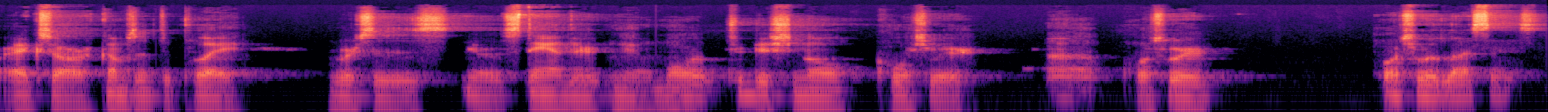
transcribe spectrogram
or XR comes into play versus you know standard, you know, more traditional courseware, uh, courseware, courseware lessons.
